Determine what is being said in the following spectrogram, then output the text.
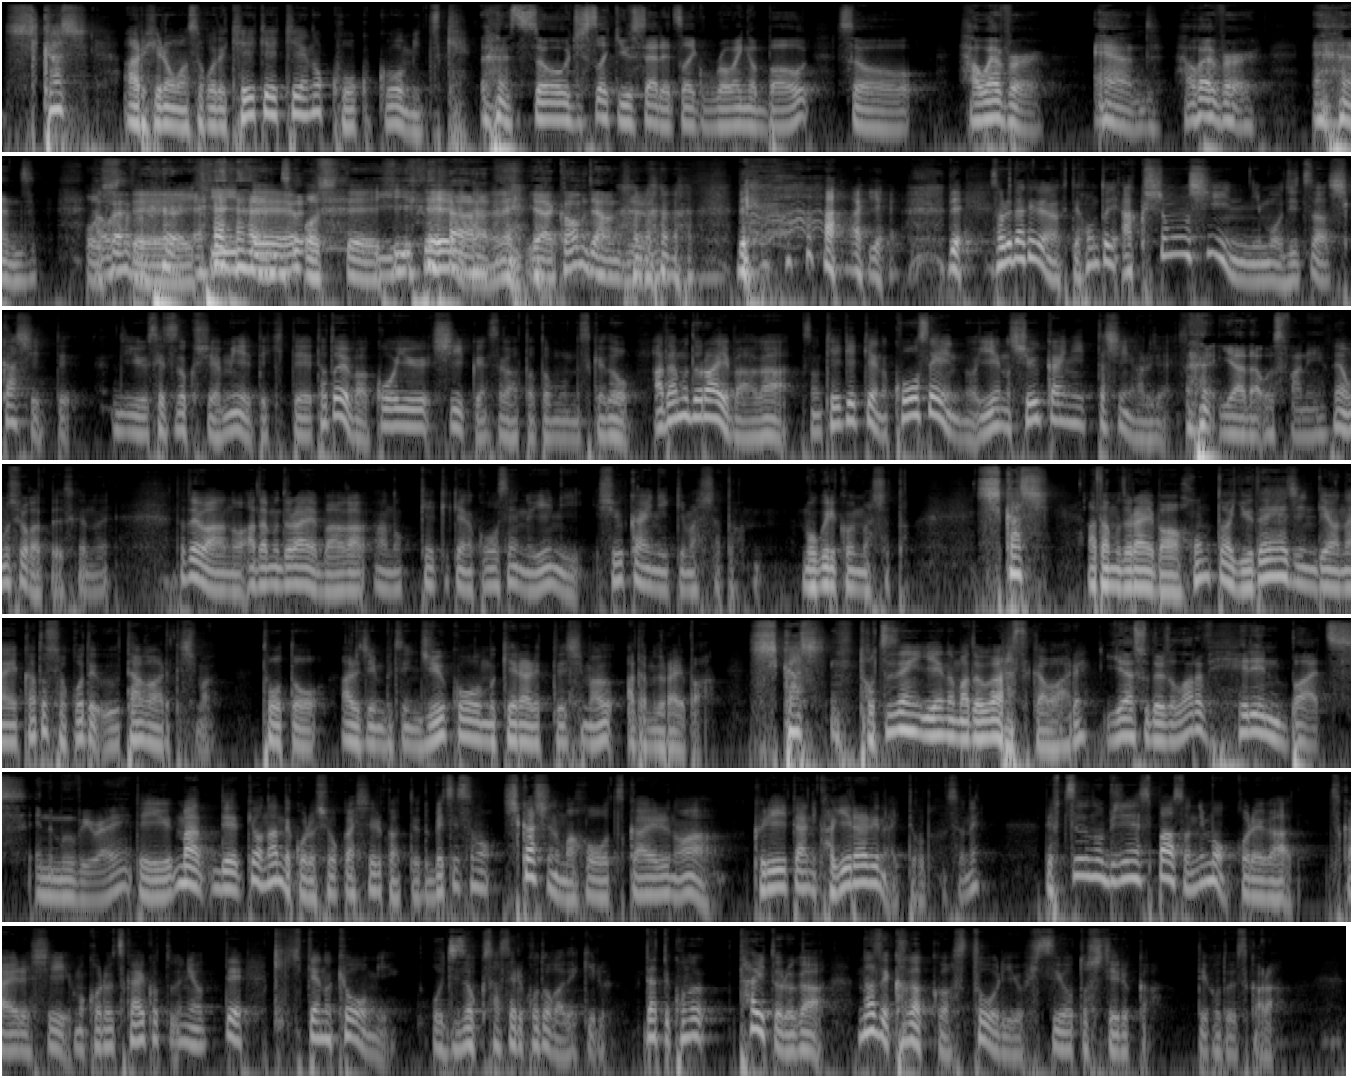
しかし、ある日ロンはそこで KKK の広告を見つけ。so just like you said, it's like rowing a boat. So, however, and, however, and, 押して、引いて、押して、引いて、みたいなね。yeah, calm down, June. で、いや、で、それだけじゃなくて、本当にアクションシーンにも実はしかしっていう接続詞が見えてきて、例えばこういうシークエンスがあったと思うんですけど、アダム・ドライバーが、その KKK の構成員の家の集会に行ったシーンあるじゃないですか。yeah, that was funny. ね、面白かったですけどね。例えば、あの、アダム・ドライバーが、あの、KKK の構成員の家に集会に行きましたと。潜り込みましたと。しかし、アダム・ドライバーは本当はユダヤ人ではないかとそこで疑われてしまう。とうとう、ある人物に銃口を向けられてしまうアダム・ドライバー。しかし、突然家の窓ガラスが割れ、Yeah, so there's a lot of hidden buts in the movie, right? っていう、まあ、で、今日なんでこれを紹介してるかっていうと、別にその、しかしの魔法を使えるのは、クリエイターに限られないってことなんですよね。で、普通のビジネスパーソンにもこれが使えるし、もうこれを使うことによって、聞き手の興味を持続させることができる。だってこのタイトルが、なぜ科学はストーリーを必要としているかっていうことですから。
